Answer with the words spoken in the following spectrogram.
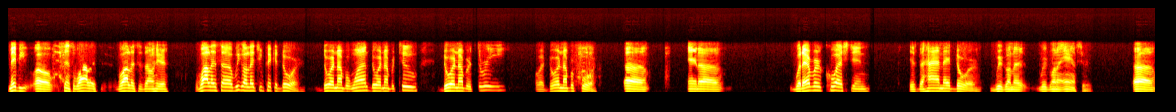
maybe uh, since Wallace Wallace is on here, Wallace, uh, we gonna let you pick a door. Door number one, door number two, door number three, or door number four. Uh, and uh, whatever question is behind that door, we're gonna we're gonna answer. Uh,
